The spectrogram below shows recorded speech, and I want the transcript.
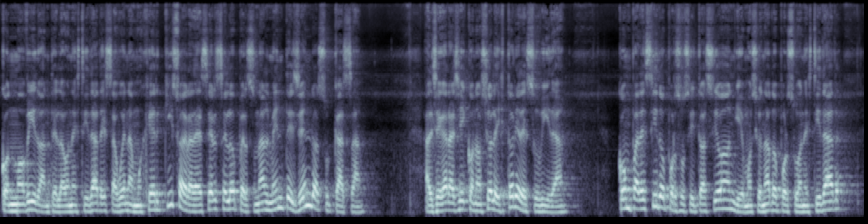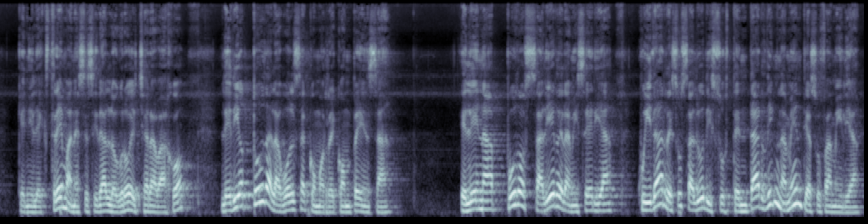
Conmovido ante la honestidad de esa buena mujer, quiso agradecérselo personalmente yendo a su casa. Al llegar allí conoció la historia de su vida. Compadecido por su situación y emocionado por su honestidad, que ni la extrema necesidad logró echar abajo, le dio toda la bolsa como recompensa. Elena pudo salir de la miseria, cuidar de su salud y sustentar dignamente a su familia.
